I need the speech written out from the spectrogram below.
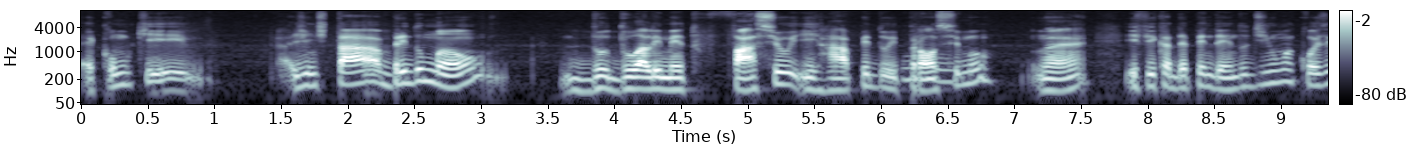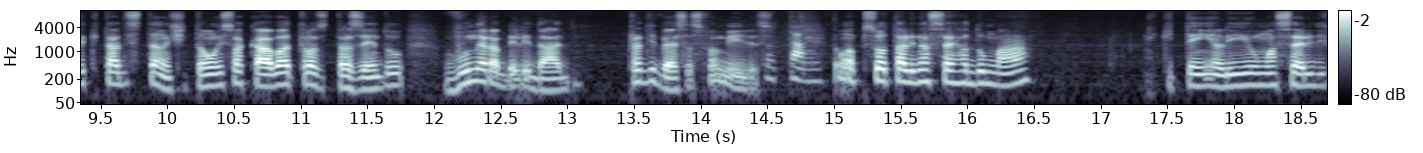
é como que a gente está abrindo mão do, do, alimento fácil e rápido e uhum. próximo, né? E fica dependendo de uma coisa que está distante. Então isso acaba tra trazendo vulnerabilidade para diversas famílias. Total. Então a pessoa está ali na Serra do Mar, que tem ali uma série de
